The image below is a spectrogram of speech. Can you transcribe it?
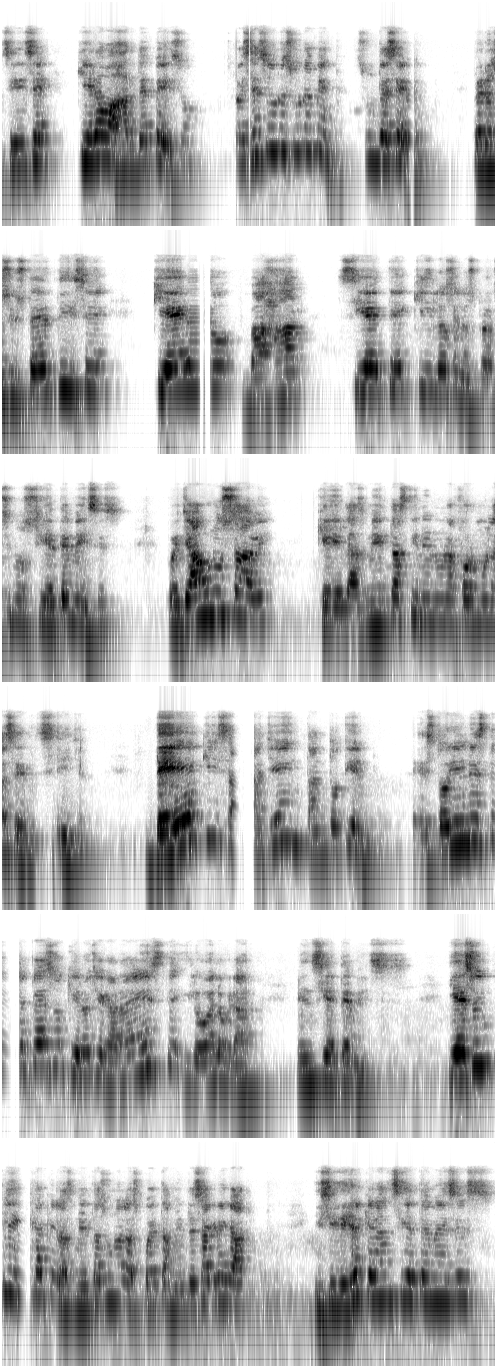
si dice, quiero bajar de peso, pues eso no es una meta, es un deseo. Pero si usted dice, quiero bajar 7 kilos en los próximos 7 meses, pues ya uno sabe que las metas tienen una fórmula sencilla. De X a Y en tanto tiempo. Estoy en este peso, quiero llegar a este y lo voy a lograr en 7 meses. Y eso implica que las metas uno las puede también desagregar. Y si dije que eran 7 meses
